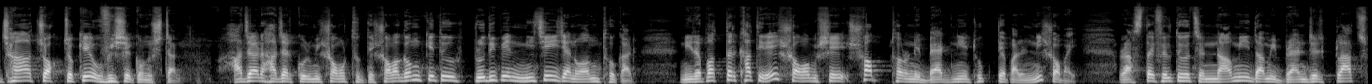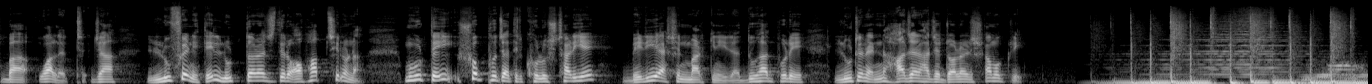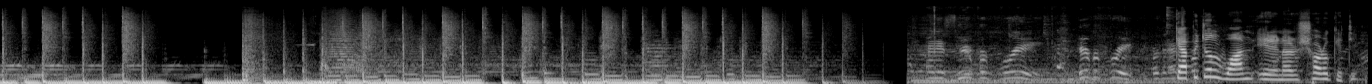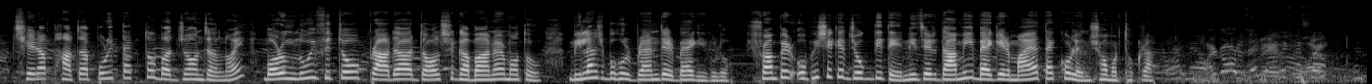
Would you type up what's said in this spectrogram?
ঝাঁ চকচকে অভিষেক অনুষ্ঠান। হাজার হাজার কর্মী সমর্থকদের সমাগম, কিন্তু প্রদীপের নিচেই যেন অন্ধকার। নিরাপত্তার খাতিরে সমাবেশে সব ধরনের ব্যাগ নিয়ে ঢুকতে পারেননি সবাই। রাস্তায় ফেলতে হয়েছে নামি দামি ব্র্যান্ডের ক্লাচ বা ওয়ালেট, যা লুফে নিতে লুটতরাজদের অভাব ছিল না। মুহূর্তেই সভ্য জাতির খোলস ছাড়িয়ে বেরিয়ে আসেন মার্কিনীরা। দুহাত ভরে লুটে নেন হাজার হাজার ডলারের সামগ্রী। ক্যাপিটাল ওয়ান এরেনার সড়কেটি ছেঁড়া ফাঁটা পরিত্যক্ত বা জঞ্জাল নয় বরং লুই ভিটো প্রাডা ডলস গাবানার মতো বিলাসবহুল ব্র্যান্ডের ব্যাগ এগুলো। ট্রাম্পের অভিষেকে যোগ দিতে নিজের দামি ব্যাগের মায়া ত্যাগ করলেন সমর্থকরা।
